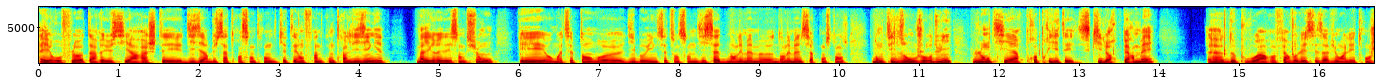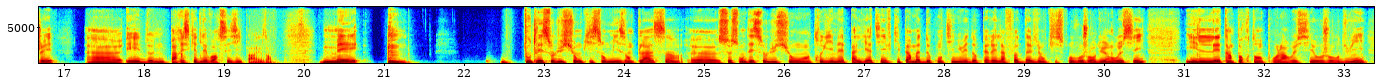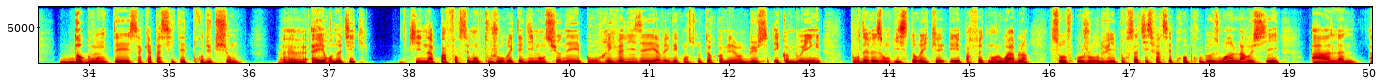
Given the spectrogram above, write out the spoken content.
Aeroflot a réussi à racheter 10 Airbus A330 qui étaient en fin de contrat de leasing, malgré les sanctions, et au mois de septembre, 10 Boeing 777 dans les mêmes, euh, dans les mêmes circonstances, dont ils ont aujourd'hui l'entière propriété, ce qui leur permet euh, de pouvoir faire voler ces avions à l'étranger et de ne pas risquer de les voir saisis, par exemple. Mais toutes les solutions qui sont mises en place, euh, ce sont des solutions entre guillemets palliatives qui permettent de continuer d'opérer la flotte d'avions qui se trouve aujourd'hui en Russie. Il est important pour la Russie aujourd'hui d'augmenter sa capacité de production euh, aéronautique, qui n'a pas forcément toujours été dimensionnée pour rivaliser avec des constructeurs comme Airbus et comme Boeing, pour des raisons historiques et, parfaitement louables. Sauf qu'aujourd'hui, pour satisfaire ses propres besoins, la Russie a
